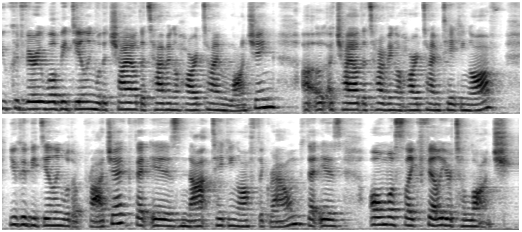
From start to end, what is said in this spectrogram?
you could very well be dealing with a child that's having a hard time launching, uh, a child that's having a hard time taking off. You could be dealing with a project that is not taking off the ground, that is almost like failure to launch.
